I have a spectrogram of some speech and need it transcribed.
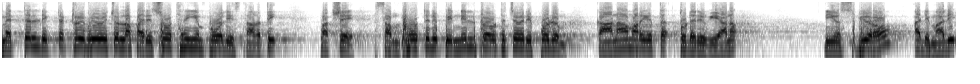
മെറ്റൽ ഡിറ്റക്ടർ ഉപയോഗിച്ചുള്ള പരിശോധനയും പോലീസ് നടത്തി. പക്ഷേ സംഭവത്തിന് പിന്നിൽ പ്രവർത്തിച്ചവരിപ്പോഴും കാണാമറിയത്ത് തുടരുകയാണ്. News bureau Adimali.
